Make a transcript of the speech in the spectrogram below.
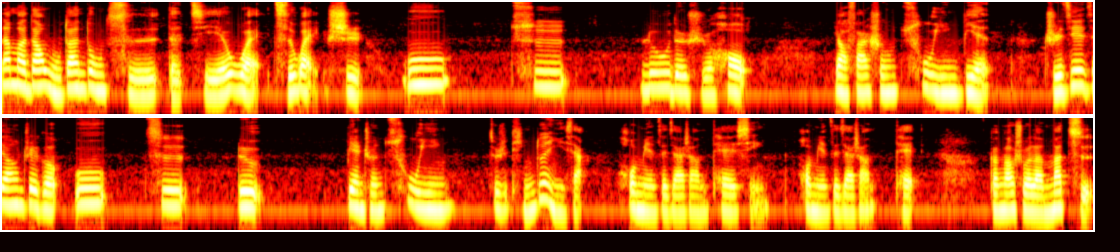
那么，当五段动词的结尾词尾是 u、c、lu 的时候，要发生促音变，直接将这个 u、c、lu 变成促音，就是停顿一下，后面再加上 te 形，后面再加上 te。刚刚说了 matsu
